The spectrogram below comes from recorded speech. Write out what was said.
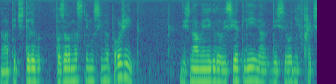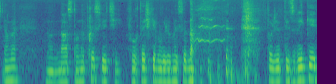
No a ty čtyři pozornosti musíme prožít. Když nám je někdo vysvětlí a když si o nich přečteme, no, nás to nepřesvědčí. Furt ještě budeme se na... protože ty zvyky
